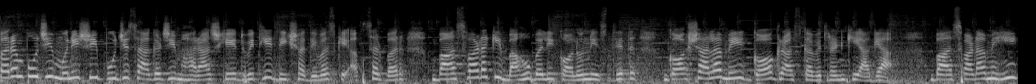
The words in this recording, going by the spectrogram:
परम पूज्य मुनि श्री पूज्य सागर जी महाराज के द्वितीय दीक्षा दिवस के अवसर पर बांसवाड़ा की बाहुबली कॉलोनी स्थित गौशाला में गौ ग्रास का वितरण किया गया। बांसवाड़ा में ही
